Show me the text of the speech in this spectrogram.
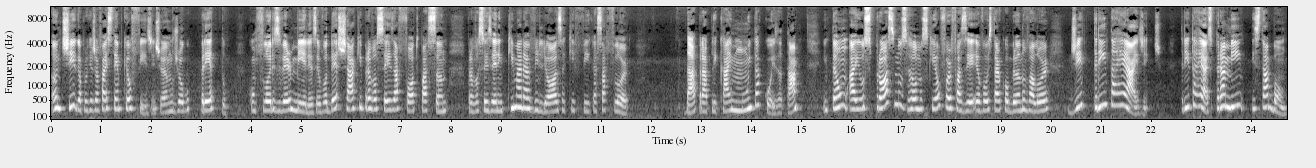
antiga, porque já faz tempo que eu fiz, gente. É um jogo preto com flores vermelhas. Eu vou deixar aqui para vocês a foto passando, para vocês verem que maravilhosa que fica essa flor. Dá para aplicar em muita coisa, tá? Então, aí os próximos ramos que eu for fazer, eu vou estar cobrando o valor de 30 reais, gente. 30 reais, para mim, está bom,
